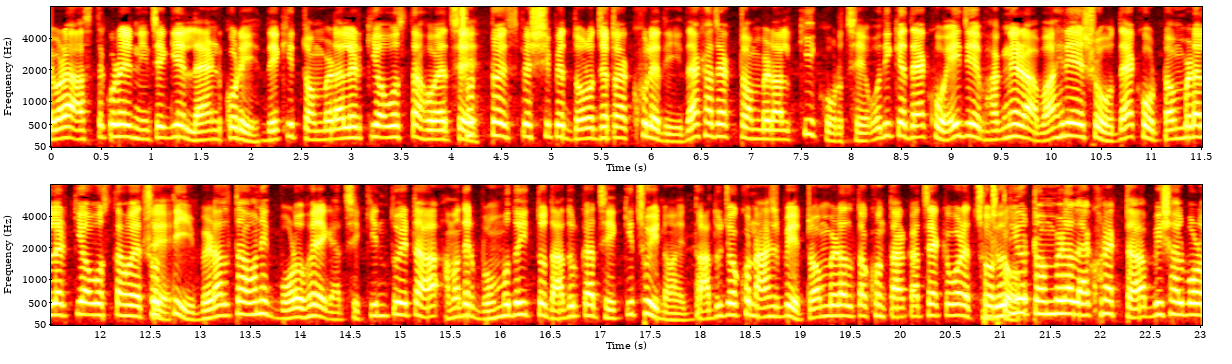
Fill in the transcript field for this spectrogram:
এবারে আস্তে করে নিচে গিয়ে ল্যান্ড করে। দেখি টম্বেড়ালের কি অবস্থা হয়েছে। ছোট্ট স্পেসশিপের দরজাটা খুলে দিই। দেখা যাক টম্বেড়াল কি করছে। ওদিকে দেখো এই যে ভাগ্নেরা বাইরে এসো দেখো টম্বেড়ালের কি অবস্থা হয়েছে। সত্যি বেড়ালটা অনেক বড় হয়ে গেছে কিন্তু এটা আমাদের ব্রহ্মদৈত্য দাদুর কাছে কিছুই নয়। দাদু যখন আসবে টম বেড়াল তখন তার কাছে একেবারে ছোট। যদিও টম বেড়াল এখন একটা বিশাল বড়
